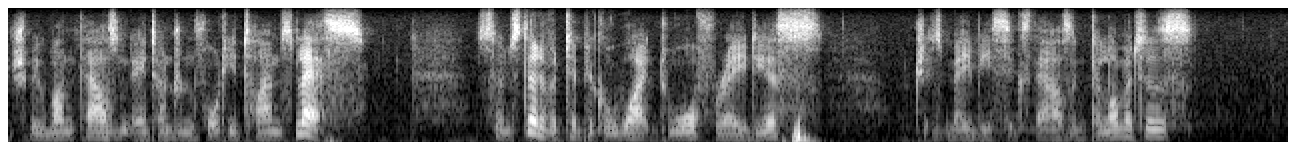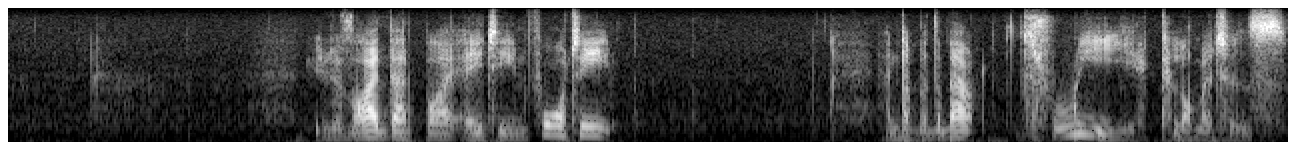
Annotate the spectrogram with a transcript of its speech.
should be 1,840 times less. So instead of a typical white dwarf radius, which is maybe 6,000 kilometers, you divide that by 1840, end up with about 3 kilometers.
